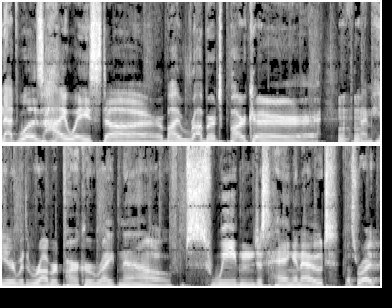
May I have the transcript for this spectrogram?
And that was Highway Star by Robert Parker. I'm here with Robert Parker right now from Sweden, just hanging out. That's right.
